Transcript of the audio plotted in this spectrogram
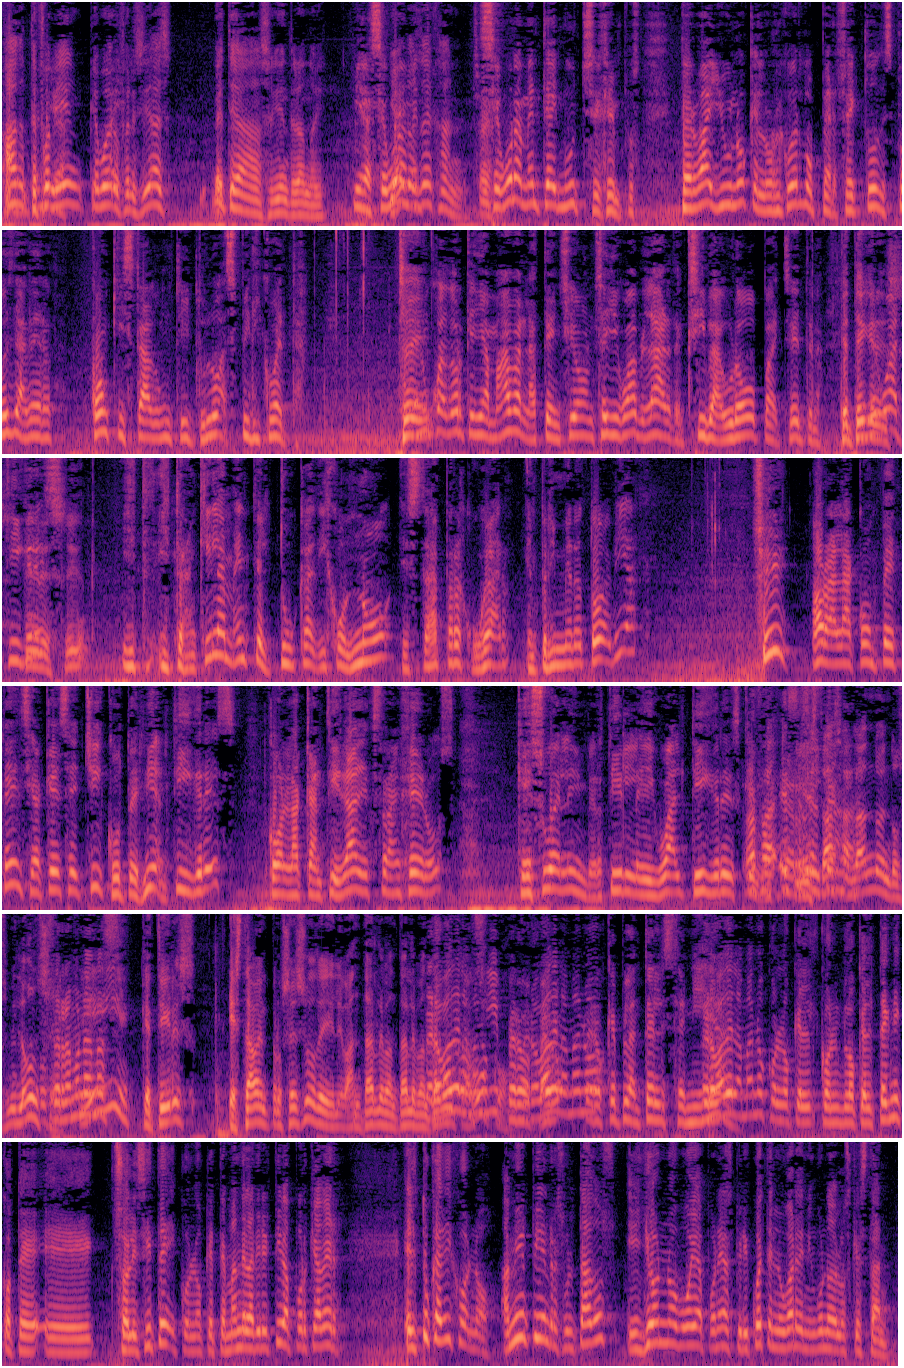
ah, te fue bien, qué bueno, felicidades, vete a seguir entrenando ahí. Mira, seguramente, dejan. seguramente hay muchos ejemplos, pero hay uno que lo recuerdo perfecto después de haber conquistado un título, Aspiricueta. Sí. Era un jugador que llamaba la atención, se llegó a hablar de que se iba a Europa, etcétera. Que Tigres, Llegó a Tigres, Tigres, sí. y, y tranquilamente el Tuca dijo, no está para jugar en primera todavía. Sí. Ahora, la competencia que ese chico tenía en Tigres, con la cantidad de extranjeros que suele invertirle igual Tigres que Rafa, ese es estás tema. hablando en 2011. José Ramón. Que Tigres estaba en proceso de levantar, levantar, levantar. Pero va de la mano. Sí, pero, Pero va de la mano- pero qué planteles tenía. Pero va de la mano con lo que el, con lo que el técnico te eh, solicite y con lo que te mande la directiva. Porque, a ver, el Tuca dijo no. A mí me piden resultados y yo no voy a poner a Spiricueta en lugar de ninguno de los que están.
